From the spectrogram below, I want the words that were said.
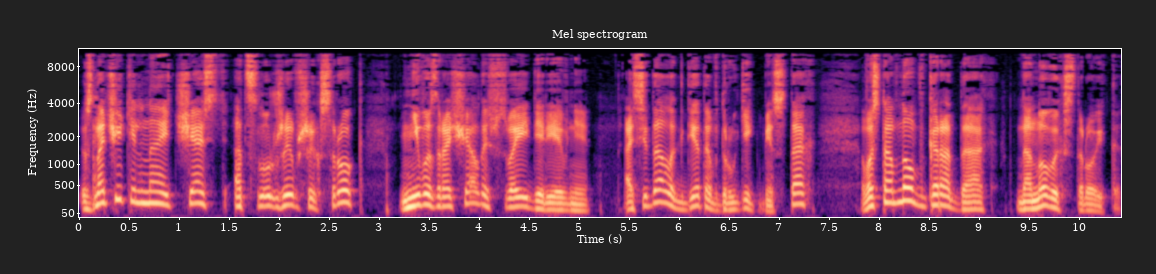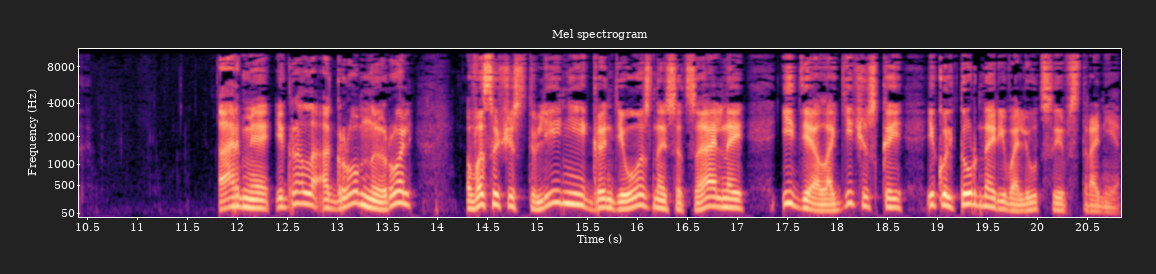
Значительная часть отслуживших срок не возвращалась в свои деревни, оседала где-то в других местах, в основном в городах, на новых стройках. Армия играла огромную роль в осуществлении грандиозной социальной, идеологической и культурной революции в стране.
